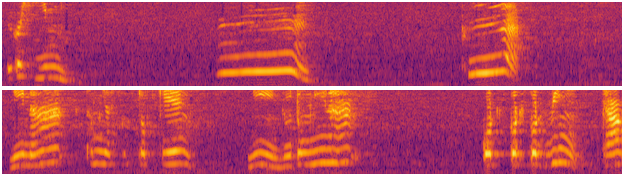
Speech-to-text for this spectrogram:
แล้วก็ชิมอืมเพื่อ นี่นะถ้าม่อยากตบเกงนี่อยู่ตรงนี้นะกดกดกดวิ่งชัก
